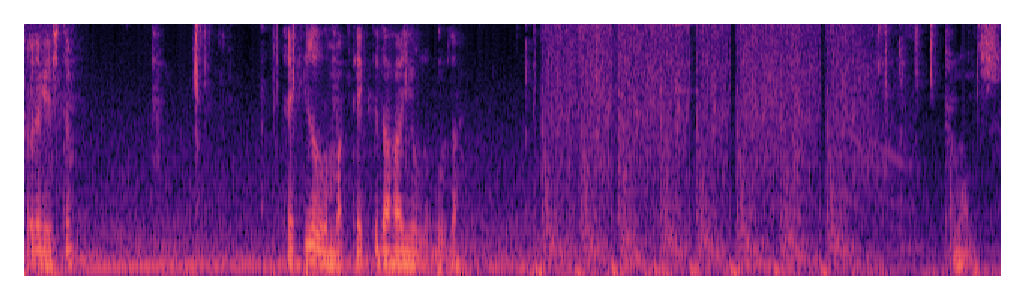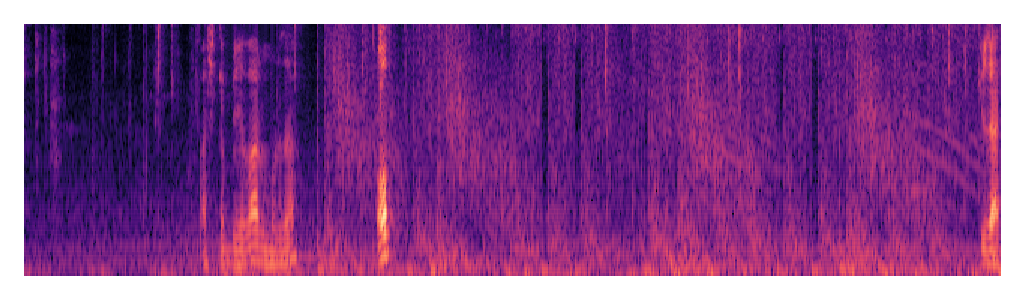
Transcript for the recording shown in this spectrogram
Şöyle geçtim. Tekli alalım bak. Tekli daha iyi olur burada. Tamamdır. Başka biri var mı burada? Hop. Güzel.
